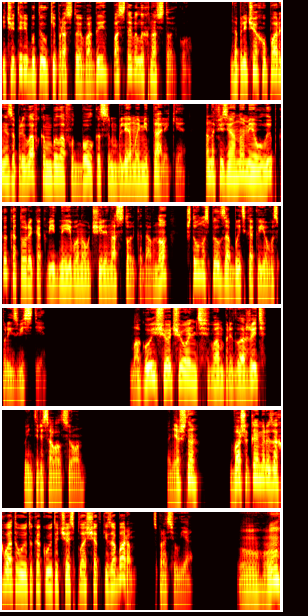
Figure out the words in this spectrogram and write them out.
и четыре бутылки простой воды, поставил их на стойку. На плечах у парня за прилавком была футболка с эмблемой металлики, а на физиономии улыбка, которой, как видно, его научили настолько давно, что он успел забыть, как ее воспроизвести. Могу еще чего-нибудь вам предложить? поинтересовался он. Конечно. Ваши камеры захватывают какую-то часть площадки за баром? спросил я. Угу,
